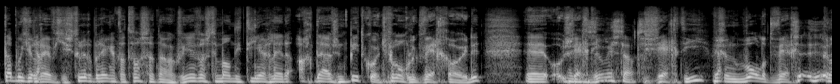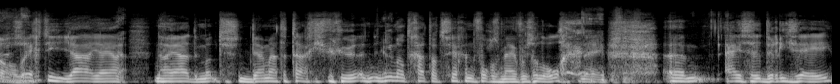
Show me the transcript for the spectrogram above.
dat moet je ja. nog eventjes terugbrengen. Wat was dat nou ook weer? Het was de man die tien jaar geleden 8000 bitcoins per ongeluk weggooide. Uh, zegt Zo is dat. Zegt hij. Ja. Zijn wallet wegknalde. Zegt hij, ja, ja, ja, Nou ja, het is een dermate tragisch figuur. Niemand gaat dat zeggen, volgens mij, voor zijn lol. Nee, um, hij is de risé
